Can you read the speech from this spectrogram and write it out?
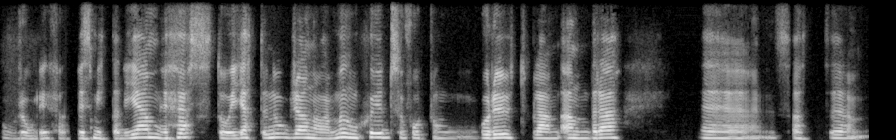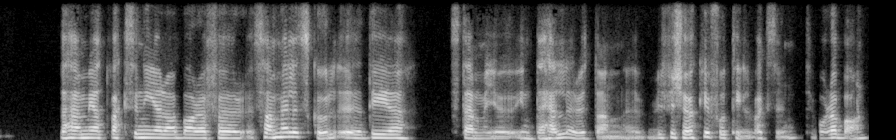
orolig för att bli smittad igen i höst och är jättenoggrann och har munskydd så fort hon går ut bland andra. Eh, så att det här med att vaccinera bara för samhällets skull, det stämmer ju inte heller, utan vi försöker få till vaccin till våra barn.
